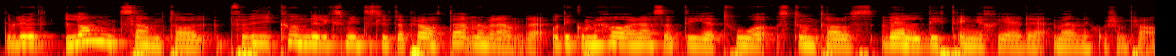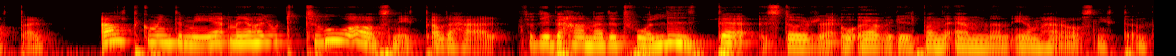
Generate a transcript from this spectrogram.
Det blev ett långt samtal för vi kunde liksom inte sluta prata med varandra och det kommer höras att det är två stundtals väldigt engagerade människor som pratar. Allt kom inte med men jag har gjort två avsnitt av det här för vi behandlade två lite större och övergripande ämnen i de här avsnitten.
